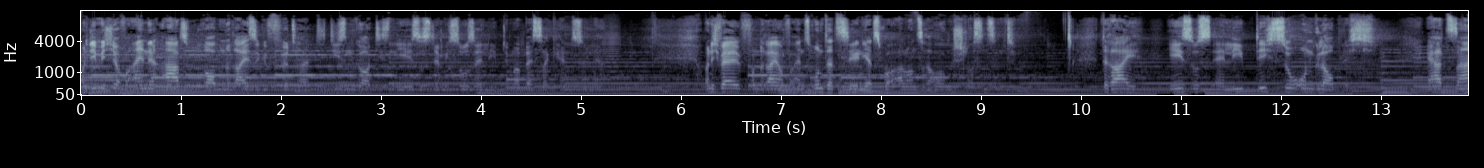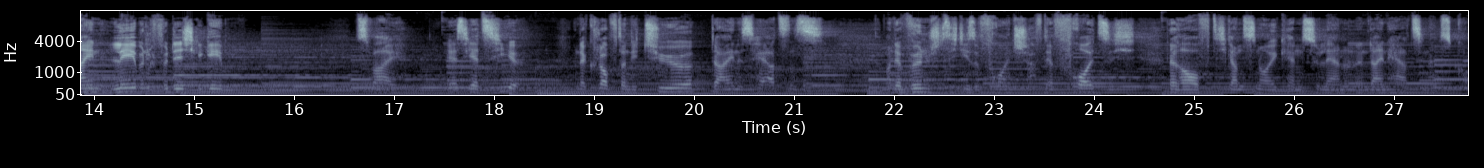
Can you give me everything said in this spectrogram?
und die mich auf eine atemberaubende Reise geführt hat, diesen Gott, diesen Jesus, der mich so sehr liebt, immer besser kennenzulernen. Und ich werde von drei auf eins runterzählen, jetzt wo alle unsere Augen geschlossen sind. Drei, Jesus, er liebt dich so unglaublich. Er hat sein Leben für dich gegeben. Zwei, er ist jetzt hier und er klopft an die Tür deines Herzens und er wünscht sich diese Freundschaft. Er freut sich, darauf, dich ganz neu kennenzulernen und in dein Herz hineinzukommen.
